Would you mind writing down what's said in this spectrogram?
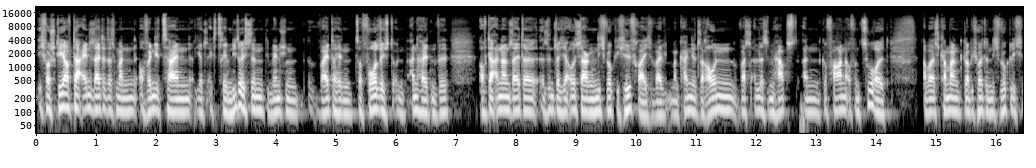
Ich verstehe auf der einen Seite, dass man, auch wenn die Zahlen jetzt extrem niedrig sind, die Menschen weiterhin zur Vorsicht und anhalten will. Auf der anderen Seite sind solche Aussagen nicht wirklich hilfreich, weil man kann jetzt raunen, was alles im Herbst an Gefahren auf uns zurollt. Aber es kann man, glaube ich, heute nicht wirklich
